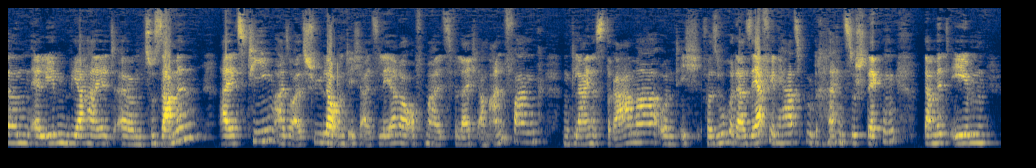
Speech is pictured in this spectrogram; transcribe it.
ähm, erleben wir halt ähm, zusammen als Team, also als Schüler und ich als Lehrer oftmals vielleicht am Anfang ein kleines Drama und ich versuche da sehr viel Herzblut reinzustecken, damit eben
